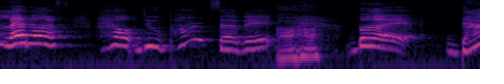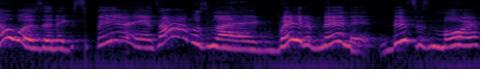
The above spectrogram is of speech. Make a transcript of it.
let us help do parts of it. Uh huh. But that was an experience. I was like, wait a minute, this is more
